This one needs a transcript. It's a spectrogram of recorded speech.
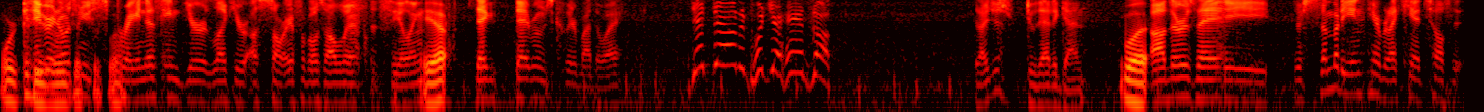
Works Because if you usually notice when you just as well. spray in this thing, your like your assault rifle goes all the way up to the ceiling. Yep. That that room's clear, by the way. Get down and put your hands up. Did I just do that again? What? Uh, there's a there's somebody in here, but I can't tell if they,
